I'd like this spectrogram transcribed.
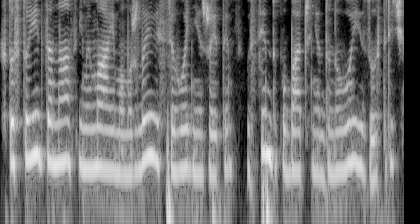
хто стоїть за нас, і ми маємо можливість сьогодні жити. Усім до побачення, до нової зустрічі!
